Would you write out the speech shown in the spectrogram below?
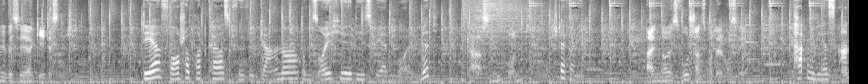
wie bisher geht es nicht. Der Forscher-Podcast für Veganer und solche, die es werden wollen. Mit Carsten und Stefanie. ein neues Wohlstandsmodell muss her. Packen wir es an.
